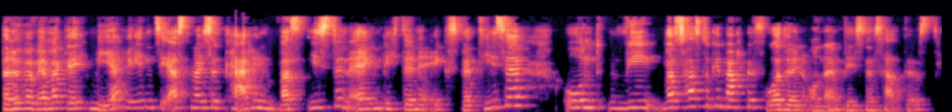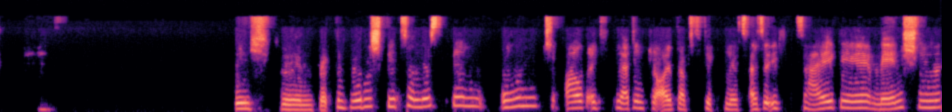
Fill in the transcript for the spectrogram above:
Darüber werden wir gleich mehr reden. Zuerst mal so, Karin, was ist denn eigentlich deine Expertise und wie, was hast du gemacht, bevor du ein Online-Business hattest? Ich bin Beckenbodenspezialistin und auch Expertin für Alltagsfitness. Also ich zeige Menschen,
